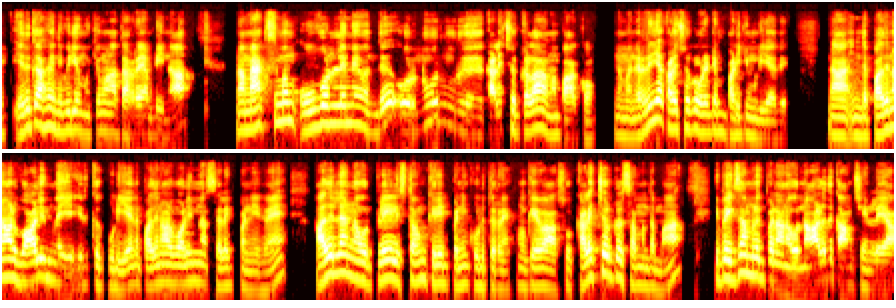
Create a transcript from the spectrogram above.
எப் எதுக்காக இந்த வீடியோ முக்கியமா நான் தர்றேன் அப்படின்னா நான் மேக்ஸிமம் ஒவ்வொன்றுலையுமே வந்து ஒரு நூறு நூறு கலைச்சொற்களாக நம்ம பார்க்கோம். நம்ம நிறைய கலைச்சொற்கள் ஒரே டைம் படிக்க முடியாது. நான் இந்த பதினாலு வால்யூமில் இருக்கக்கூடிய இந்த பதினாலு வால்யூம் நான் செலக்ட் பண்ணிடுறேன். அதில் நான் ஒரு பிளேலிஸ்ட்டாகவும் கிரியேட் பண்ணி கொடுத்துட்றேன். ஓகேவா ஸோ கலைச்சொற்கள் சம்மந்தமா இப்போ எக்ஸாம்பிளுக்கு இப்போ நான் ஒரு நாலு இது காமிச்சேன் இல்லையா?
